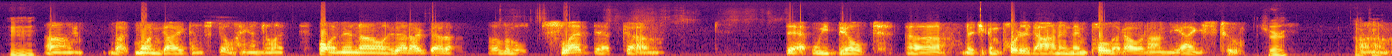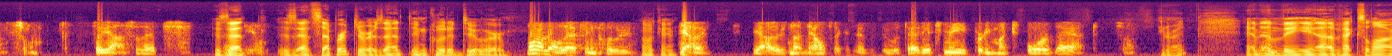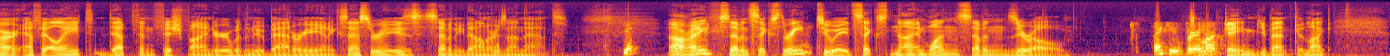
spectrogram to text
hmm um, but one guy can still handle it. Oh, and then not only that, I've got a, a little sled that um, that we built uh, that you can put it on and then pull it out on the ice too. Sure. Okay. Um, so, so yeah, so that's is that that is that separate or is that included too, or no, no, that's included. okay? Yeah, yeah. There's nothing else I could ever do with that. It's made pretty much for that. So, All right. And then the uh, Vexilar FL8 depth and fish finder with a new battery and accessories, seventy dollars on that. Yep. All righty. 763-286-9170. thank you very much. Okay, you bet. Good luck.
